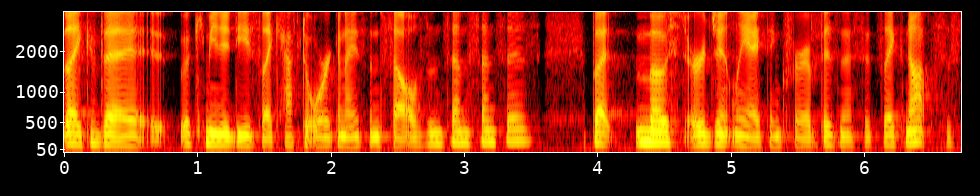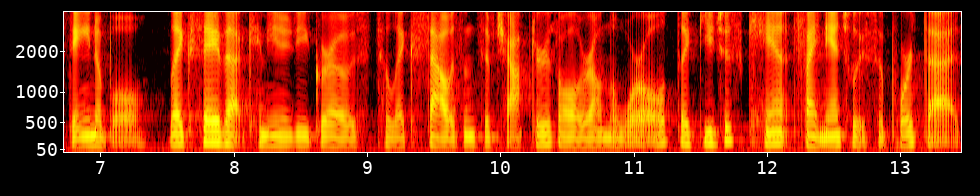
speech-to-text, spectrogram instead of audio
like the, communities like have to organize themselves in some senses. But most urgently, I think for a business, it's like not sustainable. Like, say that community grows to like thousands of chapters all around the world. Like, you just can't financially support that.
